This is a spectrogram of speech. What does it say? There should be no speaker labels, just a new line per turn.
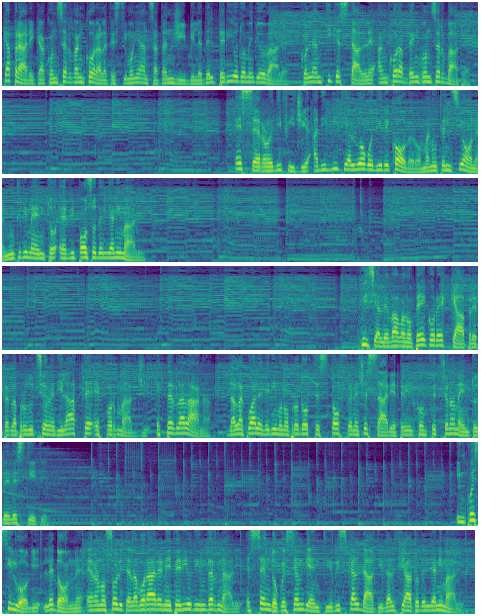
Caprarica conserva ancora la testimonianza tangibile del periodo medievale, con le antiche stalle ancora ben conservate. Esse erano edifici adibiti al luogo di ricovero, manutenzione, nutrimento e riposo degli animali. Qui si allevavano pecore e capre per la produzione di latte e formaggi e per la lana, dalla quale venivano prodotte stoffe necessarie per il confezionamento dei vestiti. In questi luoghi le donne erano solite lavorare nei periodi invernali, essendo questi ambienti riscaldati dal fiato degli animali.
